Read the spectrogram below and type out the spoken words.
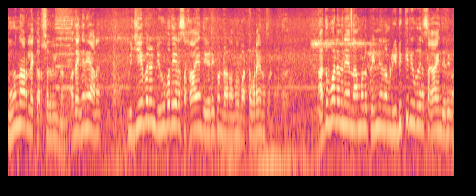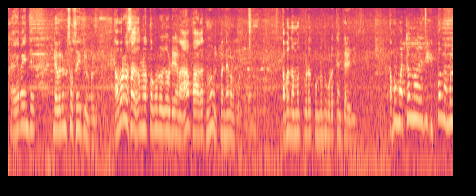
മൂന്നാറിലെ കർഷകരിൽ നിന്നും അതെങ്ങനെയാണ് വിജയപുരം രൂപതയുടെ സഹായം തേടിക്കൊണ്ടാണ് നമ്മൾ വട്ടവടയിൽ നിന്ന് കൊണ്ടുവന്നത്. അതുപോലെ തന്നെ നമ്മൾ പിന്നെ നമ്മുടെ ഇടുക്കി രൂപതയുടെ സഹായം തേടി ഹൈ റേഞ്ച് ഡെവലപ്മെന്റ് സൊസൈറ്റി ഉണ്ടല്ലോ അവരുടെ സഹകരണത്തോടു കൂടിയാണ് ആ ഭാഗത്തു നിന്ന് ഉൽപ്പന്നങ്ങൾ കൊണ്ടുവന്നത്. അപ്പം നമുക്കിവിടെ കൊണ്ടുവന്ന് കൊടുക്കാൻ കഴിഞ്ഞു. അപ്പം മറ്റൊന്ന് ഇപ്പം നമ്മൾ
